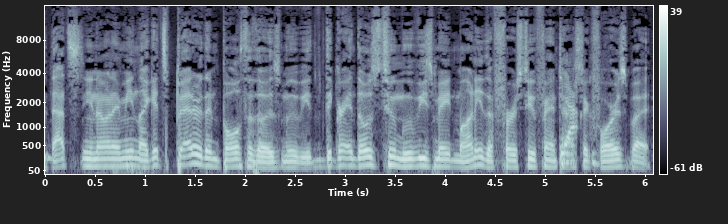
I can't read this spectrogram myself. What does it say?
That's you know what I mean. Like, it's better than both of those movies. The those two movies made money. The first two Fantastic Yeah. Fours, but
